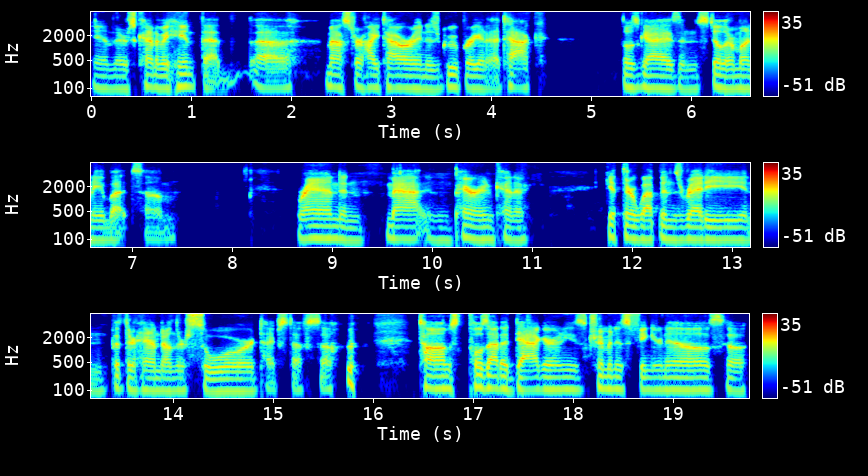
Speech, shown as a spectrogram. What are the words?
and there's kind of a hint that uh, Master Hightower and his group are going to attack those guys and steal their money. But um, Rand and Mat and Perrin kind of get their weapons ready and put their hand on their sword type stuff. So Tom pulls out a dagger and he's trimming his fingernails. So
